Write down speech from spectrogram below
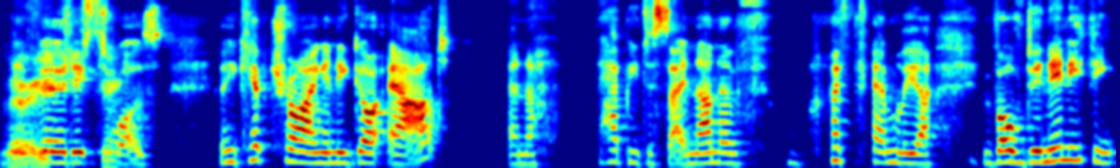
Very the verdict was. But he kept trying, and he got out. And uh, happy to say, none of my family are involved in anything,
